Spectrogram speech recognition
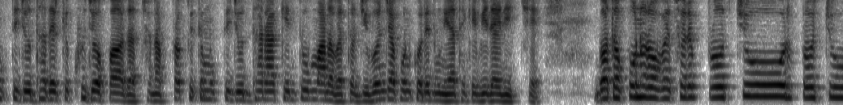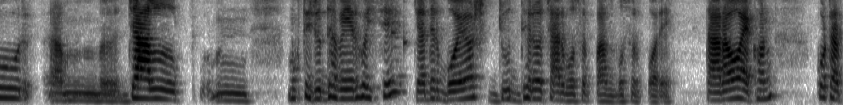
মুক্তিযোদ্ধাদেরকে খুঁজেও পাওয়া যাচ্ছে না। প্রকৃত মুক্তিযোদ্ধারা কিন্তু মানবেতর জীবনযাপন করে দুনিয়া থেকে বিদায় নিচ্ছে। গত পনেরো বছরে প্রচুর প্রচুর জাল মুক্তিযোদ্ধা বের হয়েছে যাদের বয়স যুদ্ধেরও চার বছর, পাঁচ বছর পরে। তারাও এখন কোটার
